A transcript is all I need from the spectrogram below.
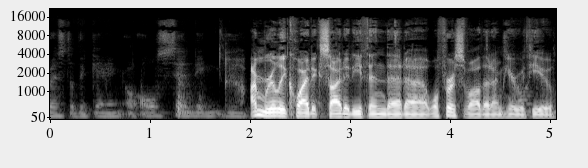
The rest of the gang are all sending I'm really quite excited, Ethan. That uh, well, first of all, that I'm here with you,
